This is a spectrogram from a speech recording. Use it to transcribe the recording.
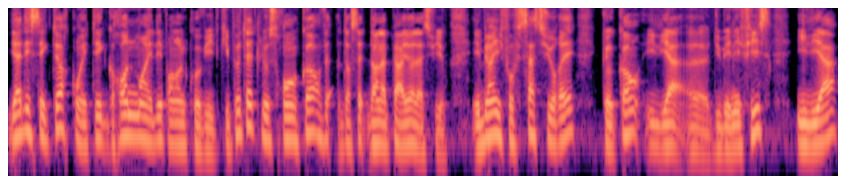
Il y a des secteurs qui ont été grandement aidés pendant le Covid, qui peut-être le seront encore dans, la période à suivre. Eh bien, il faut s'assurer que quand il y a du bénéfice, il y a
